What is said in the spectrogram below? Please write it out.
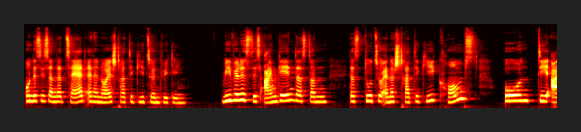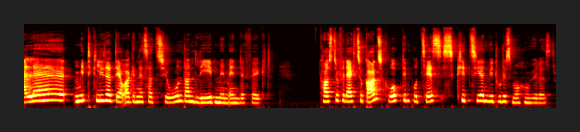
und es ist an der Zeit, eine neue Strategie zu entwickeln? Wie würdest du das angehen, dass dann, dass du zu einer Strategie kommst und die alle Mitglieder der Organisation dann leben im Endeffekt. Kannst du vielleicht so ganz grob den Prozess skizzieren, wie du das machen würdest?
